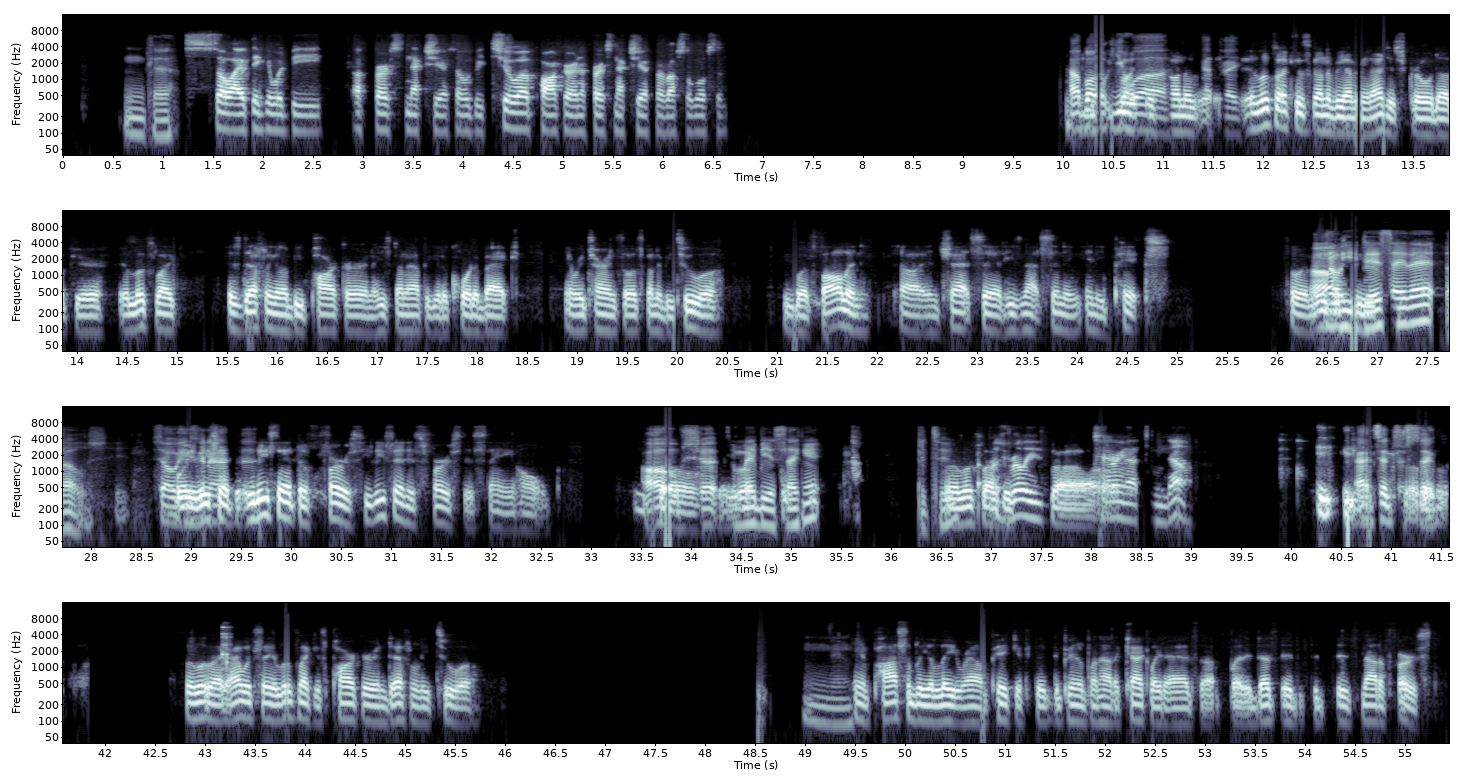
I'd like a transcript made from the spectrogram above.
Okay. So I think it would be a first next year. So it would be Tua, Parker, and a first next year for Russell Wilson. How about looks you, like uh, gonna. Hefe? It looks like it's gonna be. I mean, I just scrolled up here. It looks like it's definitely gonna be Parker, and he's gonna have to get a quarterback in return. So it's gonna be Tua. But Fallen uh, in chat said he's not sending any picks. So it Oh. Oh, he be. did say that. Oh shit. So Well, he's he gonna said the, to. he said the first. He said his first is staying home. Oh So shit! So maybe a second or So it looks like it's really uh, tearing that team down. That's so it interesting. look, so it look like I would say it looks like it's Parker and definitely Tua Mm, yeah. and possibly a late round pick if the, depending upon how the calculator adds up. But it does it, it it's not a first.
